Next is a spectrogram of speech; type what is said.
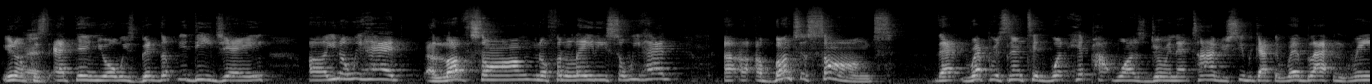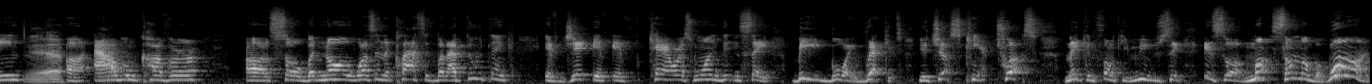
you know, because Right. at then you always bigged up your DJ. Uh, you know, we had a love song, you know, for the ladies. So we had a, a bunch of songs that represented what hip hop was during that time. You see, we got the red, black, and green Yeah. uh, album cover. Uh, so, but no, it wasn't a classic. But I do think if J, if if KRS One didn't say B Boy Records, you just can't trust making funky music. It's a must. I'm number one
